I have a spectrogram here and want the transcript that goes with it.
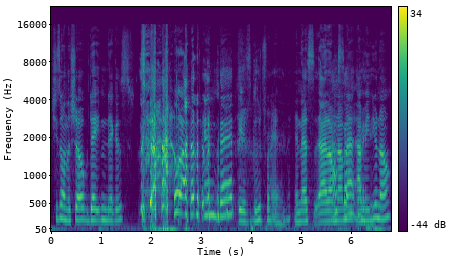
She's on the show dating niggas, and that is good for her. and that's and I'm I not mad. I mean, you know,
